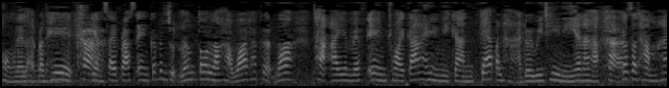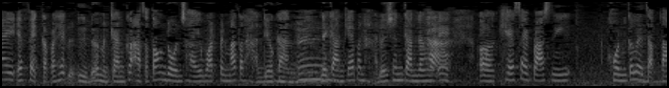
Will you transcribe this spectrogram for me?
ของหลาย ๆ ประเทศ ค่ะอย่างไซปรัสเองก็เป็นจุดเริ่มต้นแล้วค่ะว่าถ้าเกิดว่าทาง IMF เองทรอยก้าเองมีการแก้ปัญหาโดยวิธีนี้นะคะ ค่ะก็จะทำให้เอฟเฟกกับประเทศอื่นๆด้วยเหมือนกัน ก็อาจจะต้องโดนใช้วัดเป็นมาตรฐานเดียวกัน อืมในการแก้ปัญหาด้วยเช่นกันดังนั้นค่ะ เองเอ่อเคสไซปรัสนี้ คนก็เลยจับตา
